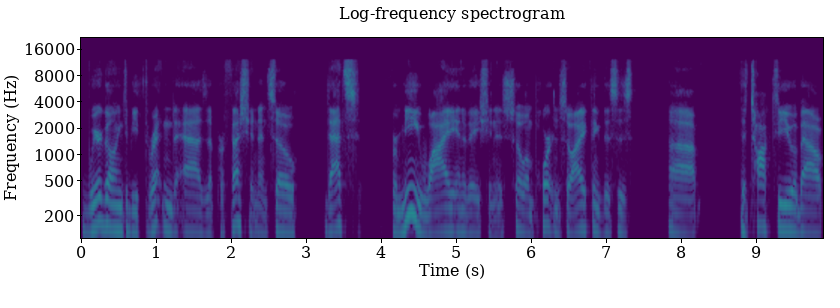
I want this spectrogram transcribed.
we're going to be threatened as a profession. And so that's for me why innovation is so important. So I think this is uh, to talk to you about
